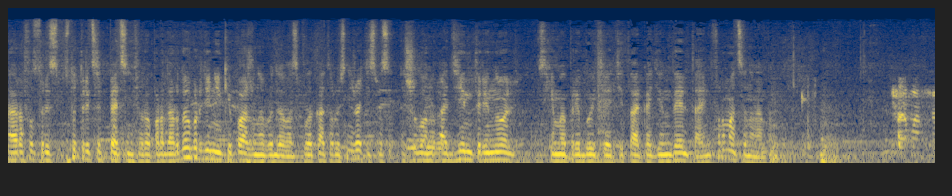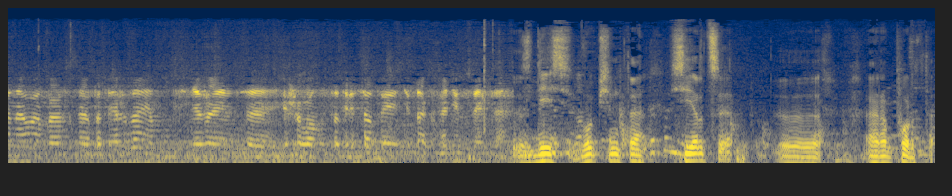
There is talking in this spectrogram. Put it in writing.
Аэрофлот 135 Симферополь Добрый день, экипажу НВД вас. Плакатору снижайтесь, выс- эшелон 130, схема прибытия Титак 1 Дельта. Информация на веб. Информация Новембр э, подтверждаем. Снижаемся эшелон Здесь, в общем-то, сердце э, аэропорта.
